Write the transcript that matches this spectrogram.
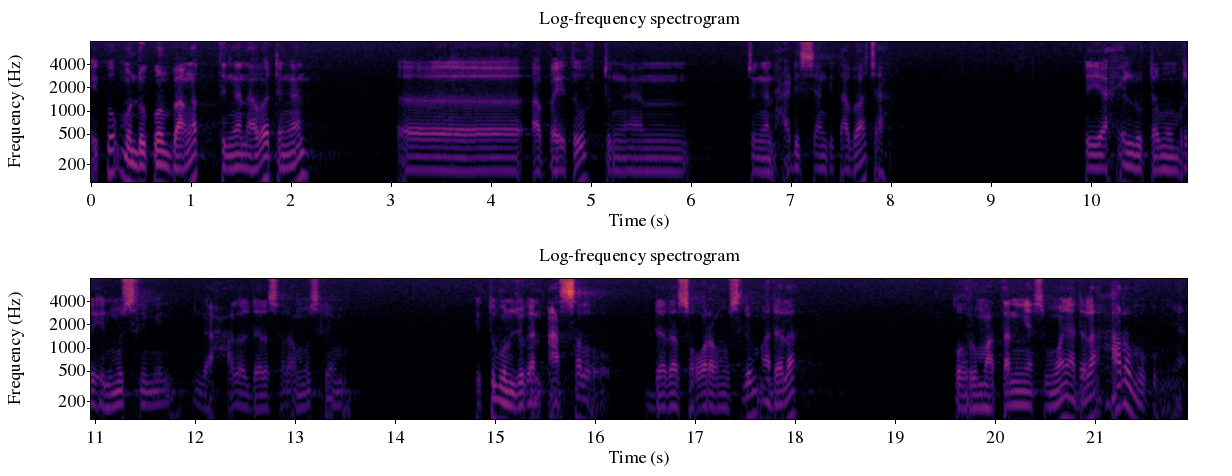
Itu mendukung banget dengan apa? Dengan eh, apa itu? Dengan dengan hadis yang kita baca. Dia hilu tamumriin muslimin enggak halal darah seorang muslim itu menunjukkan asal darah seorang muslim adalah kehormatannya semuanya adalah haram hukumnya.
